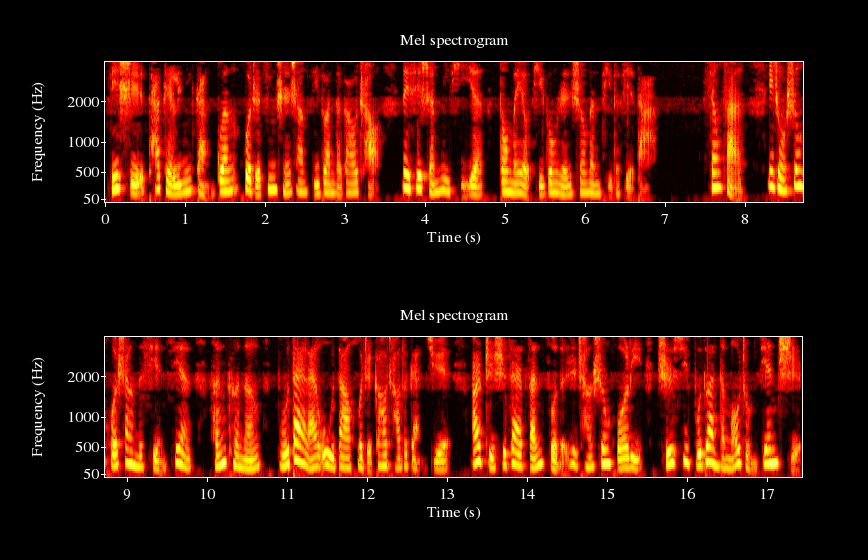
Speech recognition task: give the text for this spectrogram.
即使它给了你感官或者精神上极端的高潮，那些神秘体验都没有提供人生问题的解答。相反，一种生活上的显现很可能不带来悟道或者高潮的感觉，而只是在繁琐的日常生活里持续不断的某种坚持。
